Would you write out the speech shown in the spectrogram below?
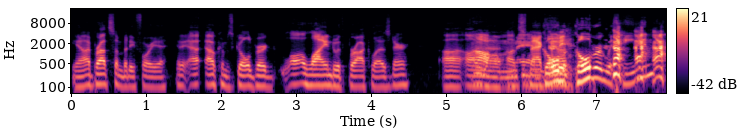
you know, I brought somebody for you, and out, comes Goldberg aligned with Brock Lesnar uh, on oh, uh, on SmackDown. Gold, Goldberg with Heyman.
